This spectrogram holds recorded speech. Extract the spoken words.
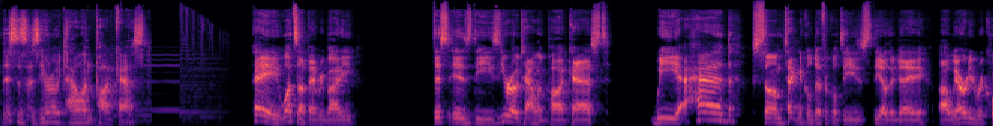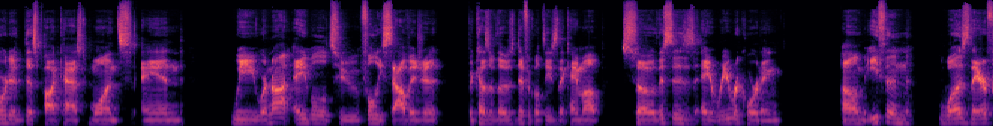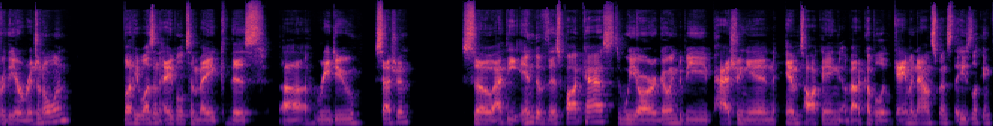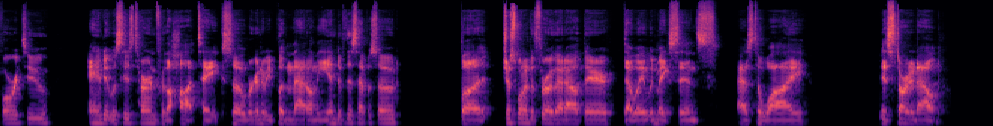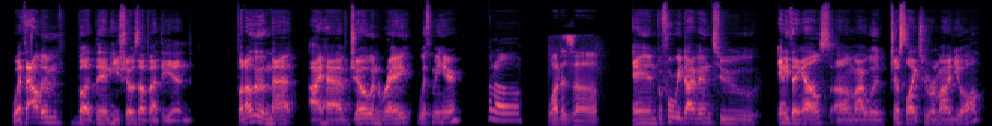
This is a Zero Talent podcast. Hey, what's up, everybody? This is the Zero Talent podcast. We had some technical difficulties the other day. Uh, we already recorded this podcast once, and we were not able to fully salvage it because of those difficulties that came up. So, this is a re recording. Um, Ethan was there for the original one, but he wasn't able to make this uh, redo session. So at the end of this podcast, we are going to be patching in him talking about a couple of game announcements that he's looking forward to. And it was his turn for the hot take. So we're going to be putting that on the end of this episode. But just wanted to throw that out there. That way it would make sense as to why it started out without him, but then he shows up at the end. But other than that, I have Joe and Ray with me here. Hello. What is up? And before we dive into anything else, um, I would just like to remind you all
